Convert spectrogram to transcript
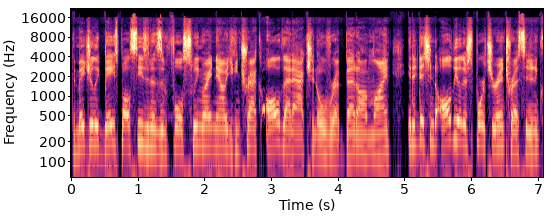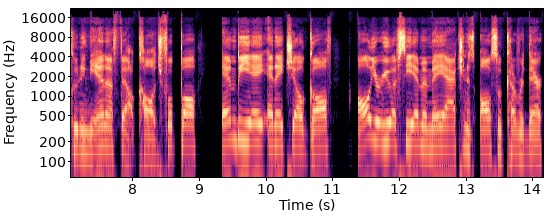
The Major League Baseball season is in full swing right now. You can track all of that action over at Bet Online, in addition to all the other sports you're interested in, including the NFL, college football, NBA, NHL, golf. All your UFC MMA action is also covered there.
